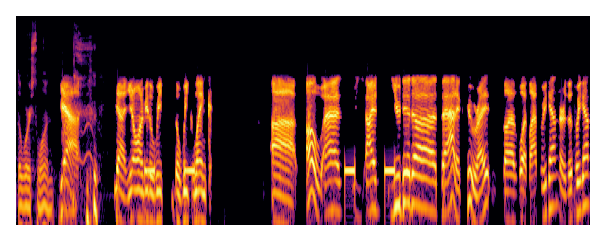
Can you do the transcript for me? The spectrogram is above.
the worst one. Yeah, yeah. You don't want to be the weak the weak link. Uh oh, I you did uh the attic too, right? Uh, what last weekend or this weekend?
